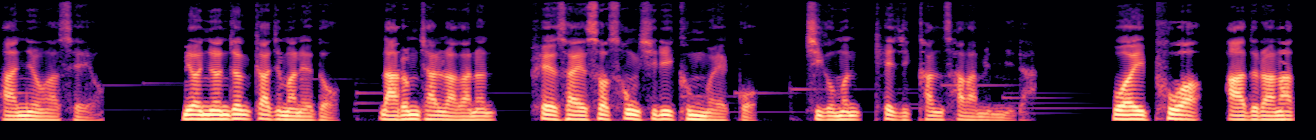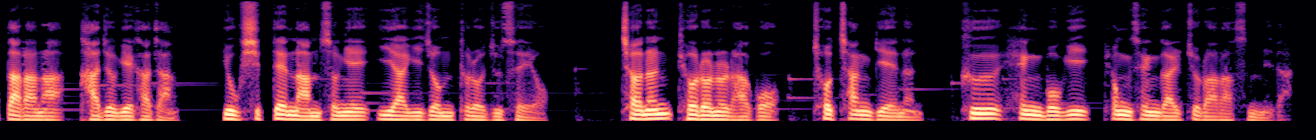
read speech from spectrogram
안녕하세요. 몇 년 전까지만 해도 나름 잘 나가는 회사에서 성실히 근무했고 지금은 퇴직한 사람입니다. 와이프와 아들 하나 딸 하나 가족의 가장 60대 남성의 이야기 좀 들어주세요. 저는 결혼을 하고 초창기에는 그 행복이 평생 갈 줄 알았습니다.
